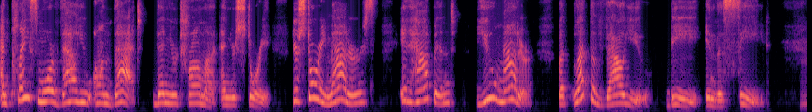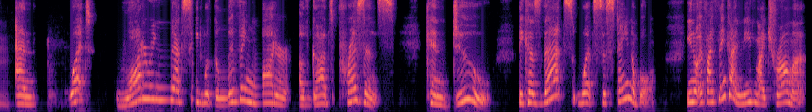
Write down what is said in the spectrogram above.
and place more value on that than your trauma and your story. Your story matters, it happened, you matter, but let the value be in the seed. Mm. And what watering that seed with the living water of God's presence can do, because that's what's sustainable. You know, if I think I need my trauma,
